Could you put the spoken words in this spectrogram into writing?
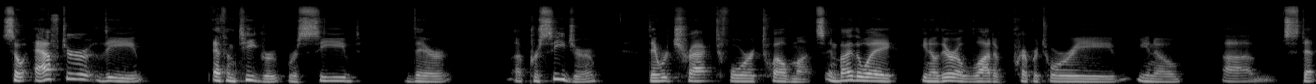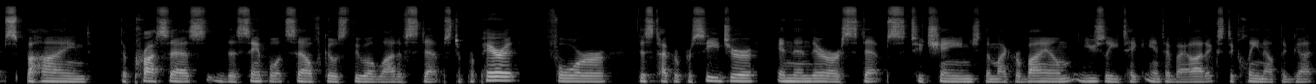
So after the FMT group received their uh, procedure, they were tracked for 12 months. And by the way, you know, there are a lot of preparatory, you know, um, steps behind the process. The sample itself goes through a lot of steps to prepare it for this type of procedure. And then there are steps to change the microbiome. Usually you take antibiotics to clean out the gut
